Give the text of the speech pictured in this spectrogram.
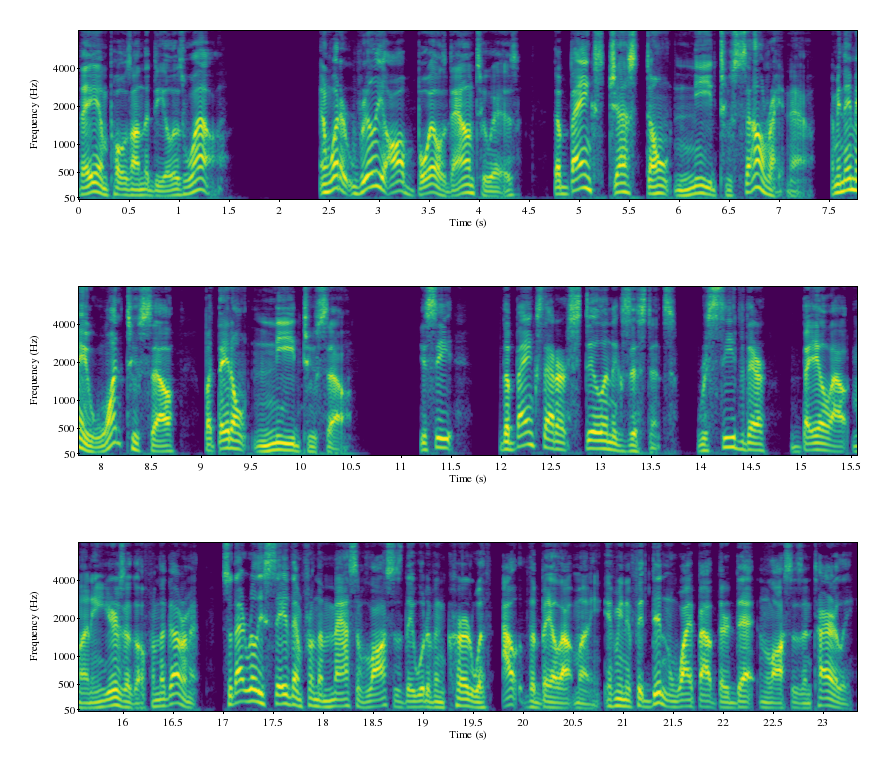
they impose on the deal as well. And what it really all boils down to is the banks just don't need to sell right now. I mean, they may want to sell, but they don't need to sell. You see, the banks that are still in existence received their bailout money years ago from the government. So that really saved them from the massive losses they would have incurred without the bailout money. I mean, if it didn't wipe out their debt and losses entirely.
